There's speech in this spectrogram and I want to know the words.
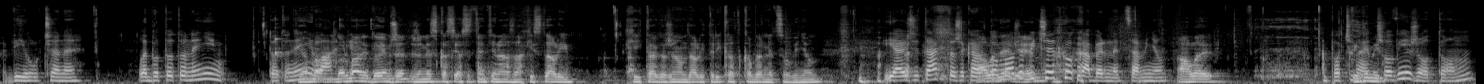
vylúčené. Lebo toto není, toto Ja není mám ľahké. normálne dojem, že, že dneska si asistenti nás nachystali chyták a že nám dali trikrát Cabernet Sauvignon. Ja, že takto, že ka- to môže byť všetko Cabernet Sauvignon. Ale A Počúvaj, mi- čo vieš o tom,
